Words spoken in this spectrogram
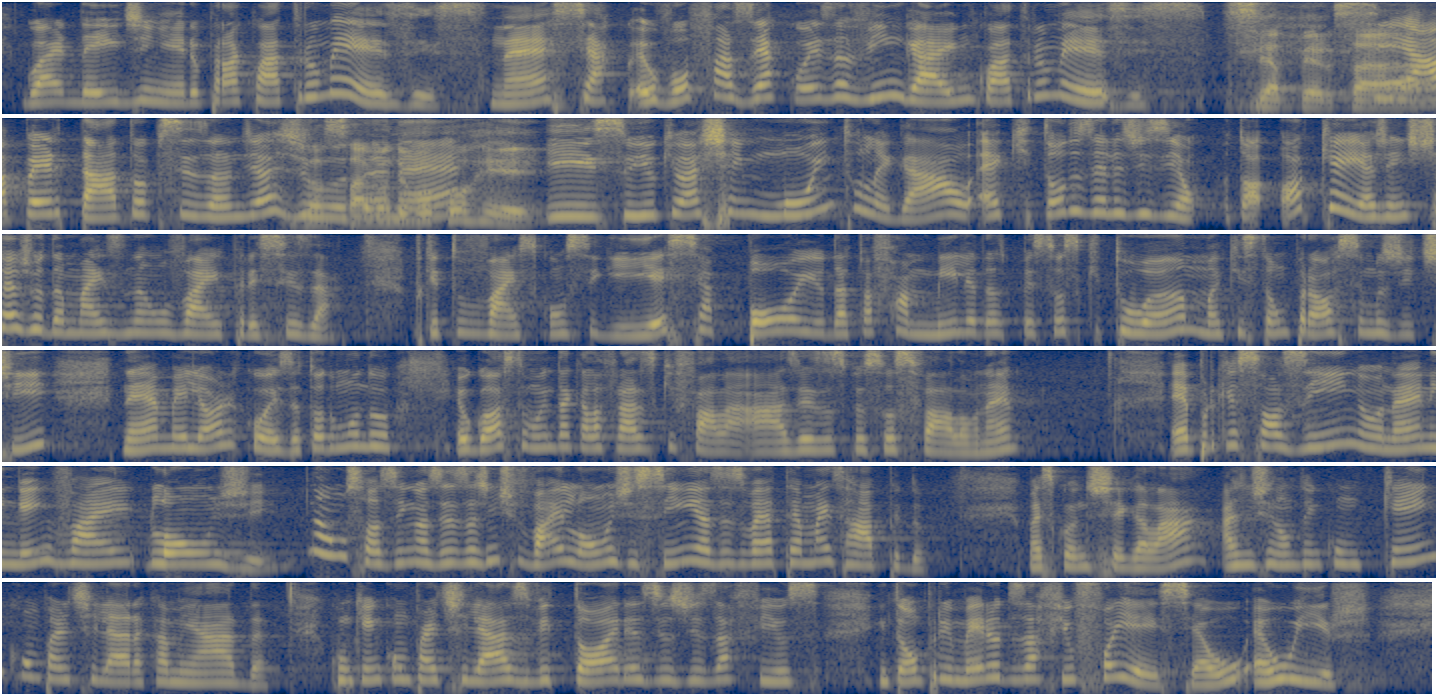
guardei dinheiro para quatro meses, né? Se a, eu vou fazer a coisa vingar em quatro meses. Se apertar. Se apertar, tô precisando de ajuda. Já sabe onde né? eu vou correr. Isso. E o que eu achei muito legal é que todos eles diziam: ok, a gente te ajuda, mas não vai precisar. Porque tu vais conseguir. E esse apoio da tua família, das pessoas que tu ama, que estão próximos de ti, né, é a melhor coisa. Todo mundo. Eu gosto muito daquela frase que fala, às vezes as pessoas falam, né? É porque sozinho, né, ninguém vai longe. não, sozinho às vezes a gente vai longe sim, e às vezes vai até mais rápido. Mas quando chega lá, a gente não tem com quem compartilhar a caminhada, com quem compartilhar as vitórias e os desafios. Então, o primeiro desafio foi esse, é o, é o ir.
